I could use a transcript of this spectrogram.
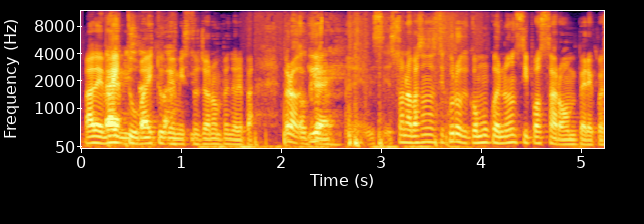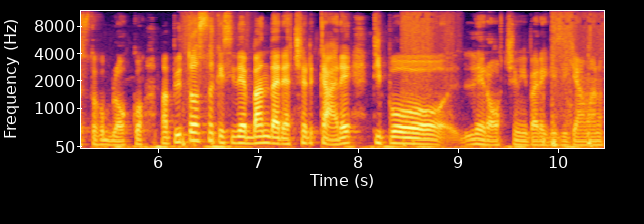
Vabbè, vai Eh, tu, vai tu che infatti. mi sto già rompendo le palle. Però Ok. io eh, sono abbastanza sicuro che comunque non si possa rompere questo blocco. Ma piuttosto che si debba andare a cercare, tipo, le rocce, mi pare che si chiamano.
